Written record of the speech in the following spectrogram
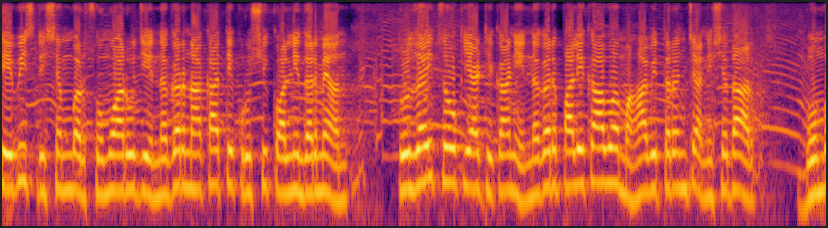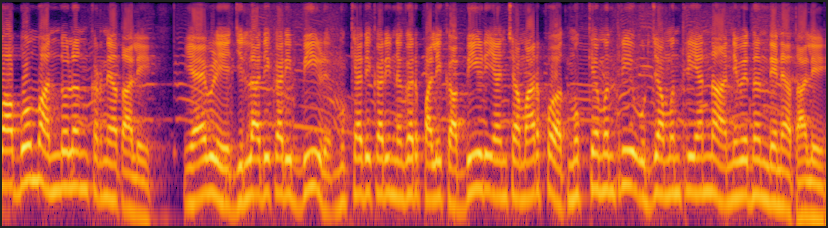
तेवीस डिसेंबर सोमवार रोजी नगर नाका ते कृषी कॉलनी दरम्यान तुळजाई चौक या ठिकाणी नगरपालिका व महावितरणच्या निषेधार्थ बोंबाबोंब आंदोलन करण्यात आले. यावेळी जिल्हाधिकारी बीड मुख्याधिकारी नगरपालिका बीड यांच्या मार्फत मुख्यमंत्री ऊर्जा मंत्री यांना निवेदन देण्यात आले.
